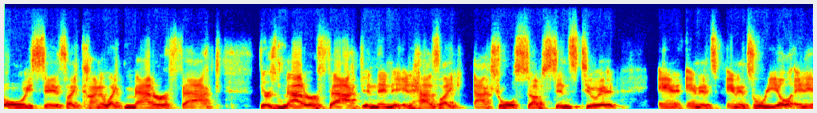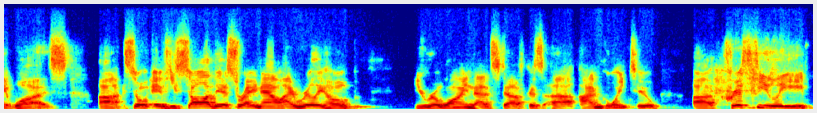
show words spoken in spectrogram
always say it's like kind of like matter of fact. There's matter of fact, and then it has like actual substance to it, and and it's and it's real, and it was. Uh, so if you saw this right now, I really hope you rewind that stuff because uh, I'm going to. Uh, Christy Lee,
